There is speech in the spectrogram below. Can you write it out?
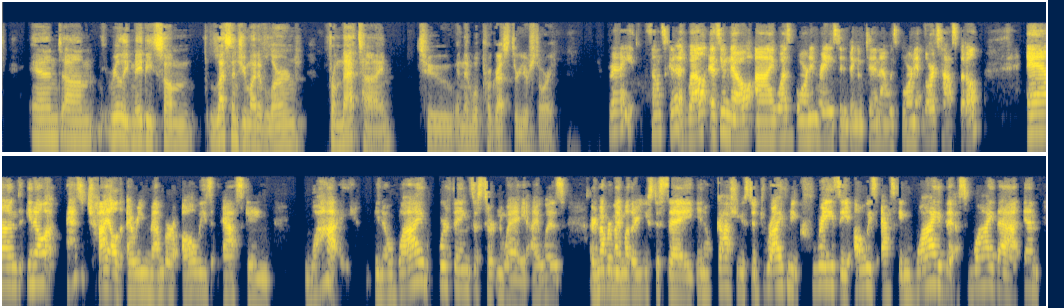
and um, really maybe some lessons you might have learned from that time to, and then we'll progress through your story. Great. Sounds good. Well, as you know, I was born and raised in Binghamton. I was born at Lourdes Hospital. And, you know, as a child, I remember always asking, why? You know, why were things a certain way? I was I remember my mother used to say, you know, gosh, it used to drive me crazy, always asking, why this, why that? And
